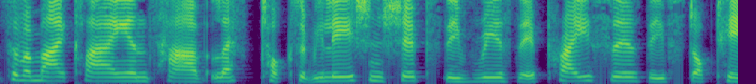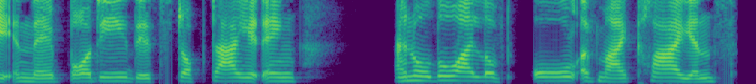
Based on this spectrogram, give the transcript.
some of my clients have left toxic relationships, they've raised their prices, they've stopped hating their body, they've stopped dieting. And although I loved all of my clients,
